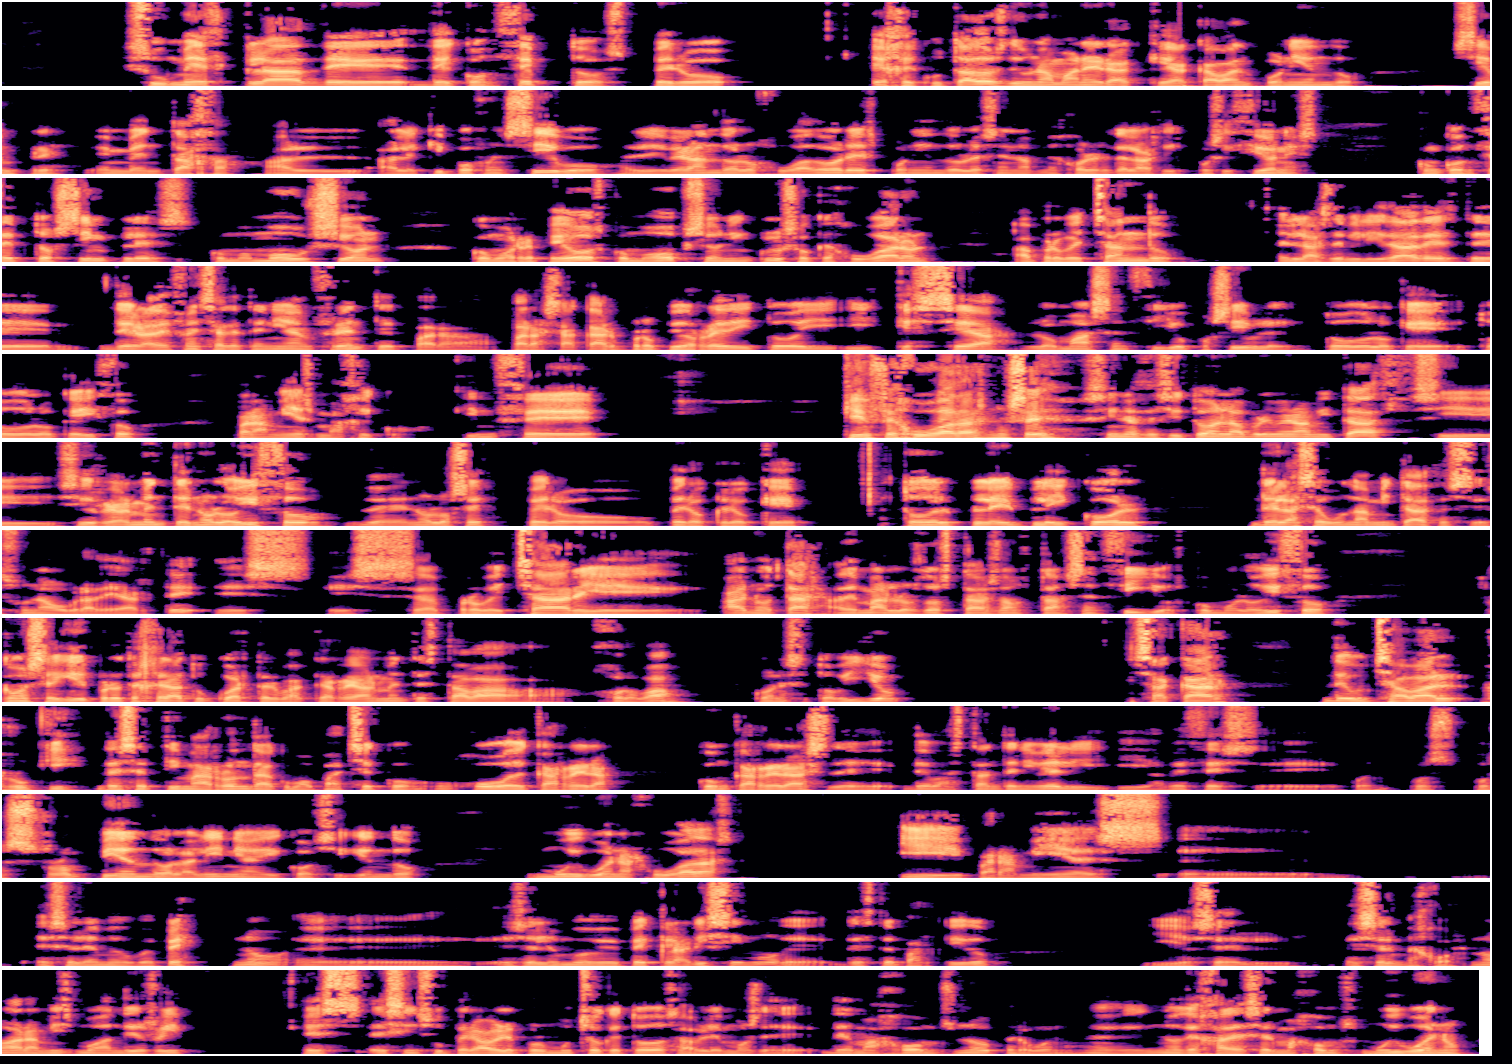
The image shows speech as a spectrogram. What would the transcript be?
Su mezcla de, de conceptos, pero ejecutados de una manera que acaban poniendo siempre en ventaja al, al, equipo ofensivo, liberando a los jugadores, poniéndoles en las mejores de las disposiciones, con conceptos simples como motion, como RPOs, como option incluso que jugaron aprovechando las debilidades de, de la defensa que tenía enfrente para, para sacar propio rédito y, y, que sea lo más sencillo posible todo lo que, todo lo que hizo, para mí es mágico. 15, 15 jugadas, no sé, si necesitó en la primera mitad, si, si realmente no lo hizo, eh, no lo sé, pero, pero creo que todo el play, play call de la segunda mitad es, es una obra de arte, es, es aprovechar y anotar además los dos touchdowns tan sencillos como lo hizo, conseguir proteger a tu quarterback que realmente estaba jorobado con ese tobillo, sacar de un chaval rookie de séptima ronda como Pacheco un juego de carrera con carreras de, de bastante nivel y, y a veces eh, pues, pues rompiendo la línea y consiguiendo muy buenas jugadas y para mí es eh, es el MVP no eh, es el MVP clarísimo de, este partido y es el es el mejor no ahora mismo Andy Reid es, es insuperable por mucho que todos hablemos de, Mahomes no pero bueno eh, no deja de ser Mahomes muy bueno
